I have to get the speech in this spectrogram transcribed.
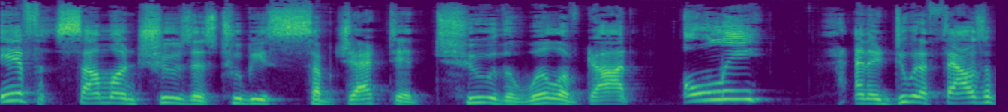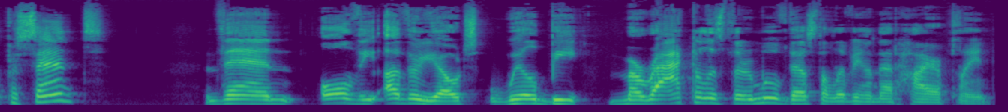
if someone chooses to be subjected to the will of God only, and they do it a thousand percent, then all the other yokes will be miraculously removed. They'll start living on that higher plane.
